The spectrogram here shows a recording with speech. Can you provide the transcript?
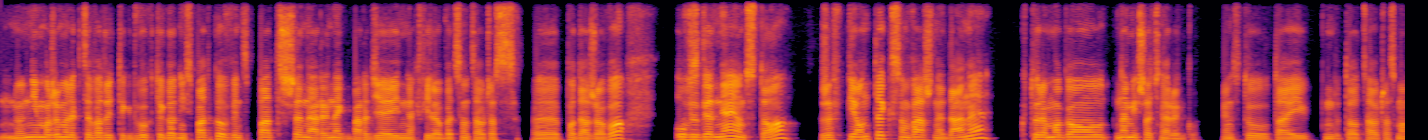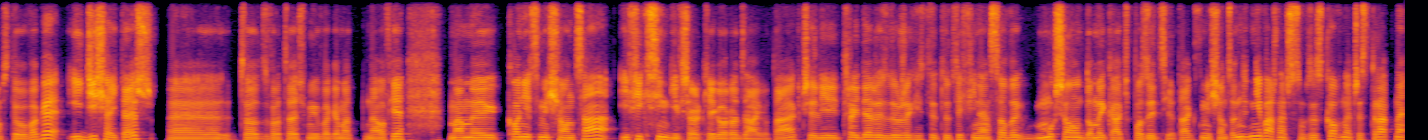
no nie możemy lekceważyć tych dwóch tygodni spadków, więc patrzę na rynek bardziej na chwilę obecną cały czas e, podażowo, uwzględniając to, że w piątek są ważne dane, które mogą namieszać na rynku. Więc tutaj to cały czas mam z tyłu uwagę. I dzisiaj też, e, co zwracałeś mi uwagę na ofie, mamy koniec miesiąca i fixingi wszelkiego rodzaju, tak? Czyli traderzy z dużych instytucji finansowych muszą domykać pozycje, tak? Z miesiąca. Nie- Nieważne, czy są zyskowne, czy stratne,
